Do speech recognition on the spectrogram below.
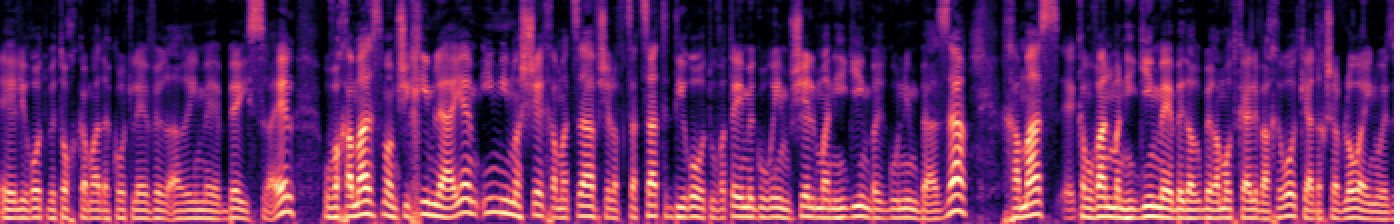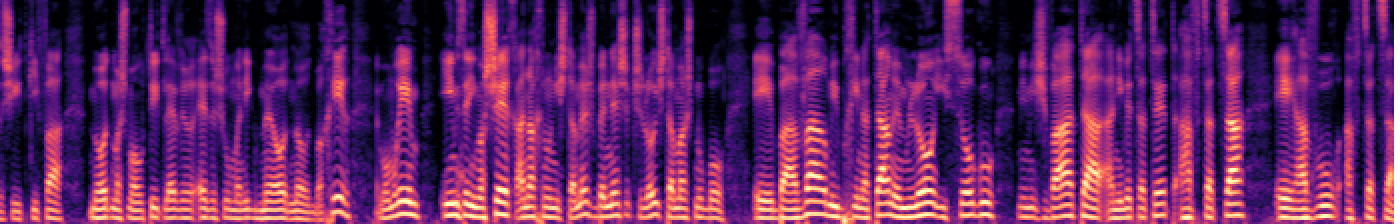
אה, לראות בתוך כמה דקות לעבר ערים אה, בישראל. ובחמאס ממשיכים לאיים, אם יימשך המצב של הפצצת דירות ובתי מגורים של מנהיגים בארגונים בעזה, חמאס, אה, כמובן מנהיגים אה, ברמות כאלה ואחרות, כי עד עכשיו לא ראינו איזושהי תקיפה מאוד משמעותית לעבר איזשהו מנהיג מאוד מאוד בכיר. הם אומרים, אם זה יימשך, אנחנו נשתמש בנשק שלא השתמשנו בו אה, בעבר, מבחינתם הם לא ייסוגו ממשוואת, אני מצטט, הפצצה עבור הפצצה.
